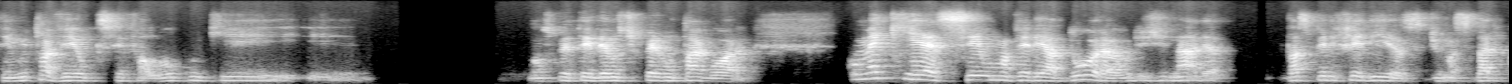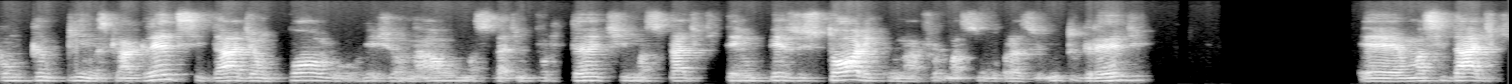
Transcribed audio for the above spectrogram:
tem muito a ver o que você falou com o que nós pretendemos te perguntar agora. Como é que é ser uma vereadora originária das periferias de uma cidade como Campinas, que é uma grande cidade, é um polo regional, uma cidade importante, uma cidade que tem um peso histórico na formação do Brasil muito grande, é uma cidade que,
